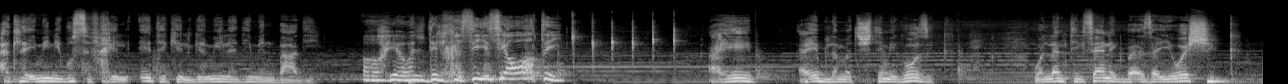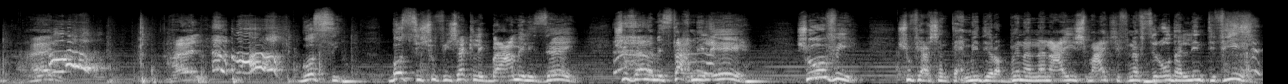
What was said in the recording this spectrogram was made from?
هتلاقي مين يبص في خلقتك الجميلة دي من بعدي؟ آه يا ولدي الخسيس يا واطي. عيب عيب لما تشتمي جوزك. ولا أنت لسانك بقى زي وشك؟ تعالي تعالي بصي بصي شوفي شكلك بقى عامل إزاي. شوفي أنا مستحمل إيه. شوفي. شوفي عشان تحمدي ربنا إن أنا عايش معاكي في نفس الأوضة اللي أنت فيها.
